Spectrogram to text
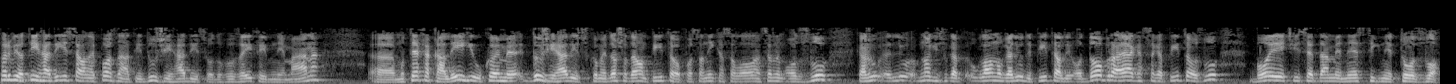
prvi od tih hadisa, onaj poznati duži hadis od Huzaife ibn Jemana, uh, Mutefak Alihi, u kojem je duži hadis, u kojem je došlo da on pitao poslanika sallallahu o zlu, kažu, lju, mnogi su ga, uglavnom ga ljudi pitali o dobro, a ja ga sam ga pitao o zlu, bojeći se da me ne stigne to zlo.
